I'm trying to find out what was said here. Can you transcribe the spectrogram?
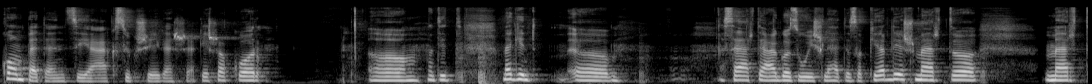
kompetenciák szükségesek? És akkor uh, hát itt megint uh, szerteágazó is lehet ez a kérdés, mert, mert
